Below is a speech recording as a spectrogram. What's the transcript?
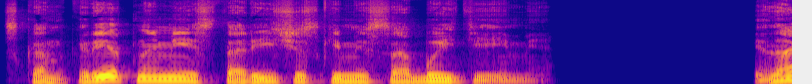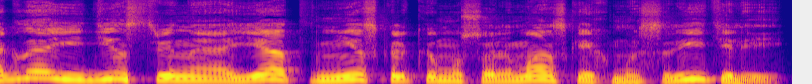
с конкретными историческими событиями. Иногда единственный аят несколько мусульманских мыслителей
